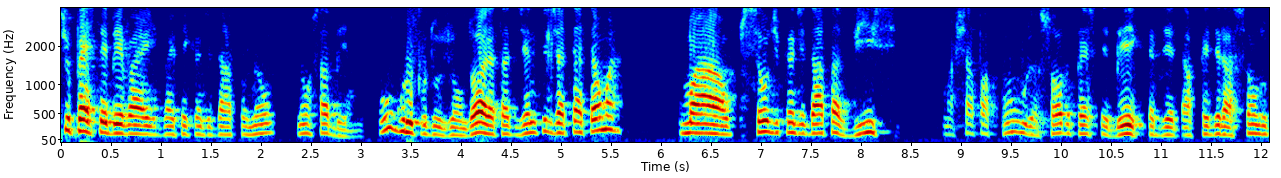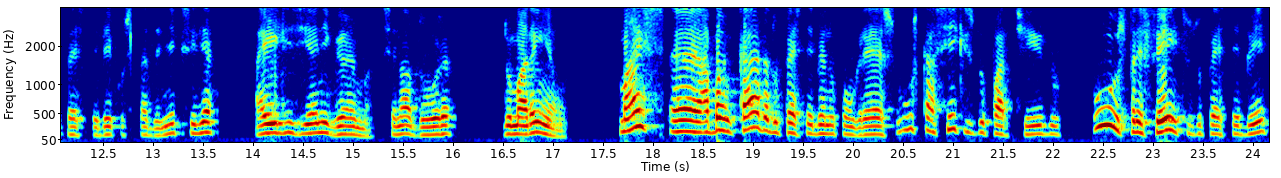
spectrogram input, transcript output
Se o PSDB vai, vai ter candidato ou não, não sabemos. O grupo do João Dória está dizendo que ele já tem até uma, uma opção de candidato a vice, uma chapa pura, só do PSDB, quer dizer, da federação do PSDB com cidadania, que seria a Elisiane Gama, senadora do Maranhão. Mas é, a bancada do PSDB no Congresso, os caciques do partido, os prefeitos do PSDB,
